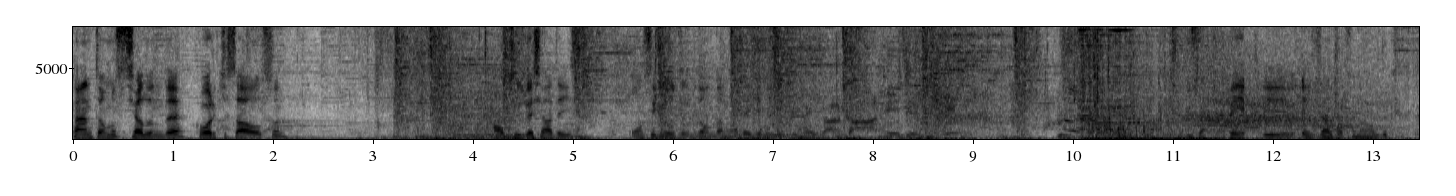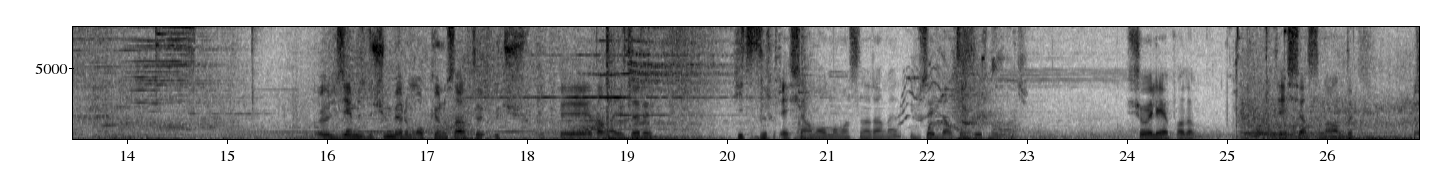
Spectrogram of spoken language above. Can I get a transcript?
Pentamız çalındı. Korki sağ olsun. 605 AD'yiz. 18 oldu biz de ondan AD gelecek. Güzel. Be e, Ejder buff'ını aldık. Öleceğimizi düşünmüyorum. Okyanus artı 3 e, dala ejderi. Hiç zırh eşyam olmamasına rağmen 156 zırhım var. Şöyle yapalım. Eşyasını aldık. Ee,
